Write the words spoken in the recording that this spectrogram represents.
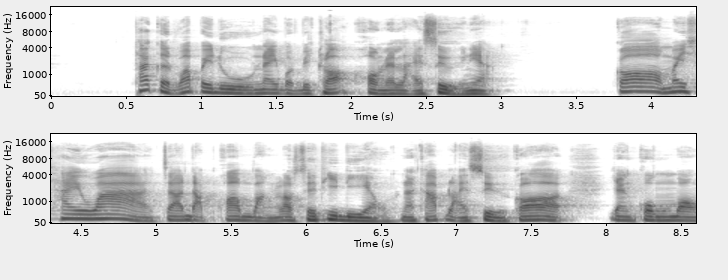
ๆ ถ้าเกิดว่าไปดูในบทวิเคราะห์ของหลาย ๆ สื่อเนี่ยก็ไม่ใช่ว่าจะดับความหวังเราเสียทีเดียวนะครับ หลายสื่อก็ยังคงมอง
